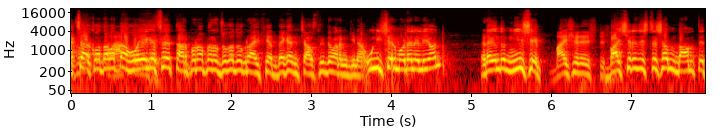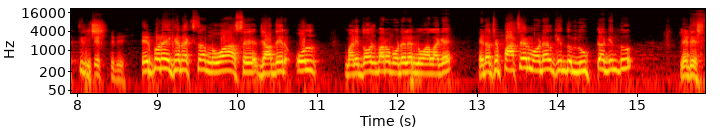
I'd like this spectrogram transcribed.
আচ্ছা কথাবার্তা হয়ে গেছে তারপর আপনারা যোগাযোগ রাখেন দেখেন চান্স নিতে পারেন কিনা। উনিশের মডেল এলিয়ন এটা কিন্তু নিউ শেপ বাইশের রেজিস্ট্রেশন বাইশের রেজিস্ট্রেশন দাম তেত্রিশ। 33 এরপরে এখানে এক্সট্রা নোয়া আছে যাদের ওল্ড মানে দশ বারো মডেলের নোয়া লাগে। এটা হচ্ছে পাঁচের মডেল কিন্তু লুকটা কিন্তু লেটেস্ট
